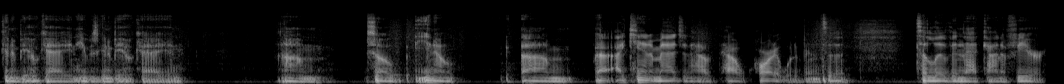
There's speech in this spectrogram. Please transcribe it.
going to be okay, and he was going to be okay, and um, so you know um, I can't imagine how how hard it would have been to to live in that kind of fear.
